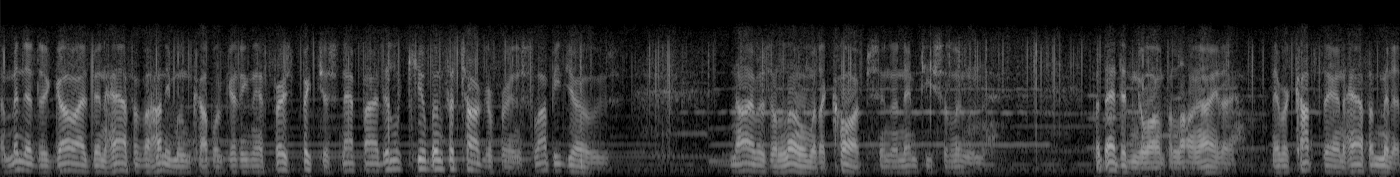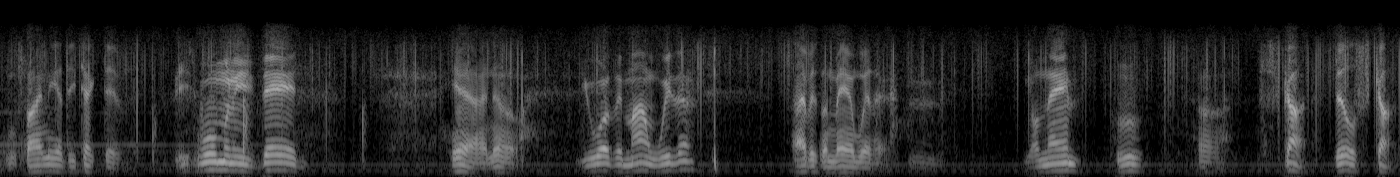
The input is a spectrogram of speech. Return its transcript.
A minute ago, I'd been half of a honeymoon couple getting their first picture snapped by a little Cuban photographer in Sloppy Joe's. Now I was alone with a corpse in an empty saloon. But that didn't go on for long either. There were cops there in half a minute, and finally a detective. This woman is dead. Yeah, I know. You were the man with her? I was the man with her. Your name? Hmm? Oh, Scott, Bill Scott.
